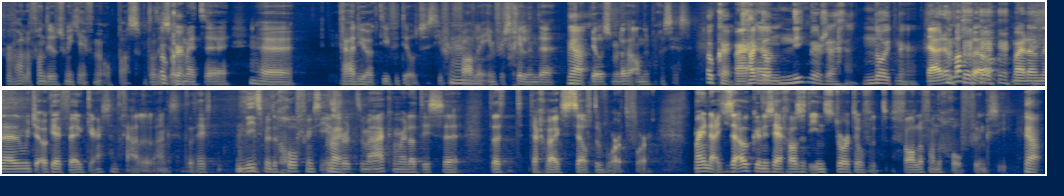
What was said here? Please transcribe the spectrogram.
Vervallen van deeltjes moet je even mee oppassen. Want dat is ook met eh, Hm. Radioactieve deeltjes die vervallen Hm. in verschillende Ja. deeltjes, maar dat is een ander proces. Oké, Maar, ga ik dat ehm, niet meer zeggen. Nooit meer. Nou, dat mag wel, maar dan eh, moet je ook even bij de kerncentrale langs. Dat heeft niets met de golffunctie Nee. instorten te maken, maar dat is, eh, dat, daar gebruikt ze hetzelfde woord voor. Maar inderdaad, je zou ook kunnen zeggen als het instorten of het vallen van de golffunctie. Ja.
